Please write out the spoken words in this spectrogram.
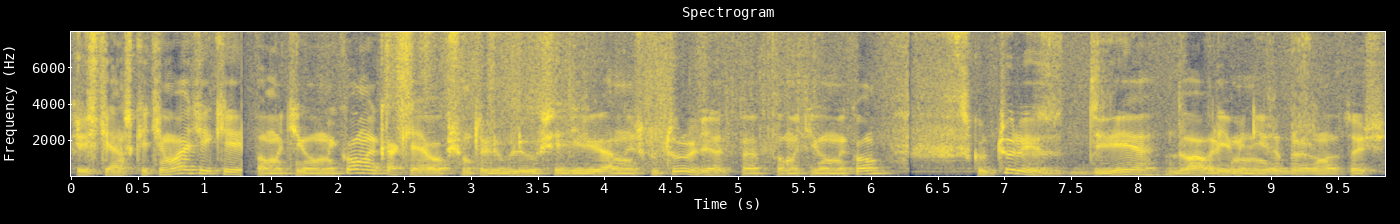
христианской тематике по мотивам иконы, как я, в общем-то, люблю все деревянные скульптуры по, по мотивам икон. В скульптуре две, два времени изображено. То есть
